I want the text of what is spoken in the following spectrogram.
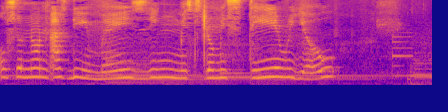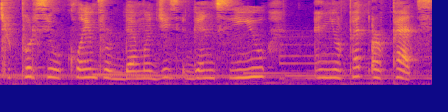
also known as the amazing Mr. Mysterio, to pursue a claim for damages against you and your pet or pets.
